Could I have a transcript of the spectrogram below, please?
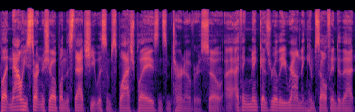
But now he's starting to show up on the stat sheet with some splash plays and some turnovers. So I, I think Minkah's really rounding himself into that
